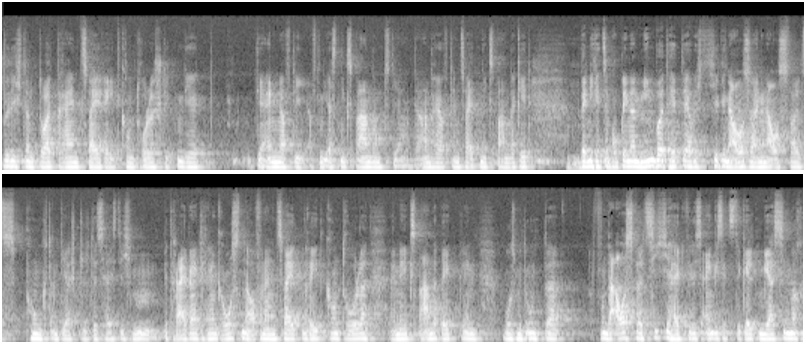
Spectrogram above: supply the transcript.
würde ich dann dort rein zwei RAID-Controller stecken, die die einen auf, die, auf den ersten Expander und die, der andere auf den zweiten Expander geht. Wenn ich jetzt ein Problem am Mainboard hätte, habe ich hier genauso einen Ausfallspunkt an der Stelle. Das heißt, ich betreibe eigentlich einen großen auf einen zweiten RAID-Controller, eine Expander-Backplane, wo es mitunter von der Ausfallsicherheit für das eingesetzte Geld mehr Sinn macht,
